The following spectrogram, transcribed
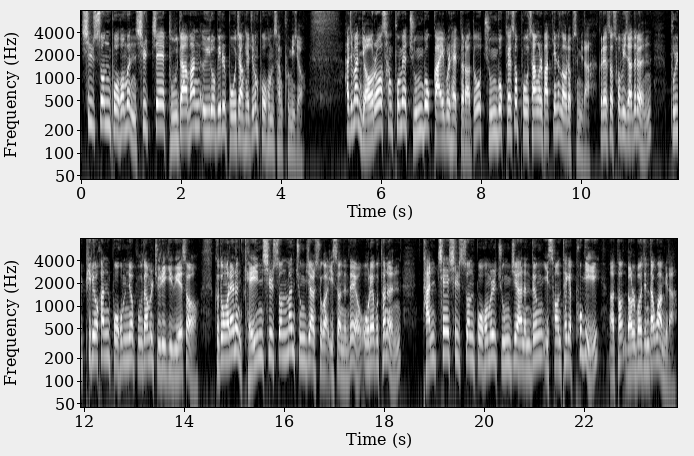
실손보험은 실제 부담한 의료비를 보장해주는 보험 상품이죠. 하지만 여러 상품에 중복 가입을 했더라도 중복해서 보상을 받기는 어렵습니다. 그래서 소비자들은 불필요한 보험료 부담을 줄이기 위해서 그동안에는 개인 실손만 중지할 수가 있었는데요. 올해부터는 단체 실손 보험을 중지하는 등 이 선택의 폭이 더 넓어진다고 합니다.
